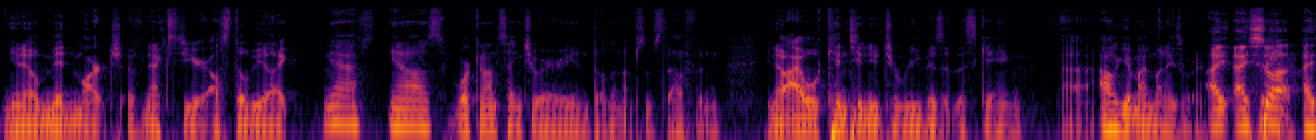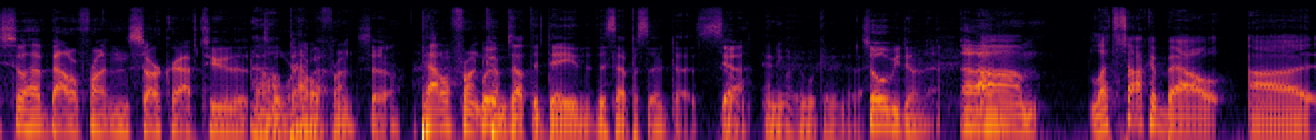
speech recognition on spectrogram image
you know mid March of next year I'll still be like yeah you know I was working on Sanctuary and building up some stuff, and you know I will continue to revisit this game. Uh, I'll get my money's worth. I, I still sure. I still have Battlefront and StarCraft 2 to, to Oh, worry Battlefront. About, so Battlefront Wait- comes out the day that this episode does. So Yeah. anyway, we'll get into that. so we'll be doing that. Um, um, let's talk about uh,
